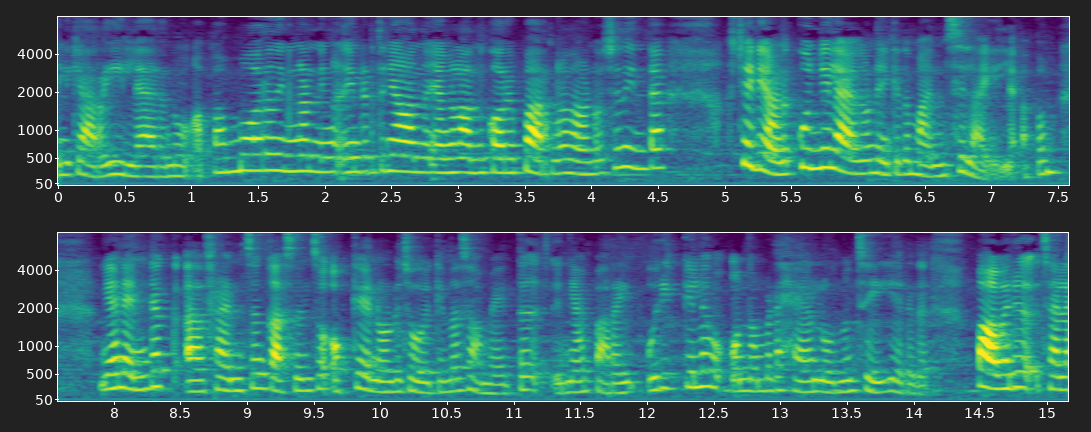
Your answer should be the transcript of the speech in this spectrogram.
എനിക്ക് അറിയില്ലായിരുന്നു അപ്പം അമ്മ പറഞ്ഞു നിങ്ങൾ നിങ്ങൾ എന്റെ അടുത്ത് ഞാൻ ഞങ്ങൾ അന്ന് കുറേ പറഞ്ഞതാണ്. പക്ഷെ നിന്റെ ശരിയാണ് കുഞ്ഞിലായതുകൊണ്ട് എനിക്കത് മനസ്സിലായില്ല. അപ്പം ഞാൻ എന്റെ ഫ്രണ്ട്സും കസിൻസും ഒക്കെ എന്നോട് ചോദിക്കുന്ന സമയത്ത് ഞാൻ പറയും ഒരിക്കലും നമ്മുടെ ഹെയറിൽ ഒന്നും ചെയ്യരുത്. അപ്പോൾ അവർ ചില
